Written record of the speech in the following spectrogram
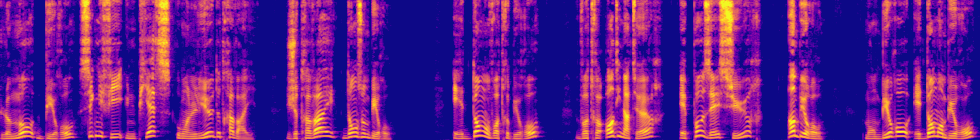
le mot bureau signifie une pièce ou un lieu de travail. Je travaille dans un bureau. Et dans votre bureau, votre ordinateur est posé sur un bureau. Mon bureau est dans mon bureau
